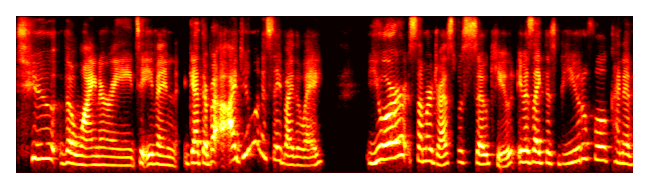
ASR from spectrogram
to the winery to even get there. But I do want to say, by the way, your summer dress was so cute. It was like this beautiful kind of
